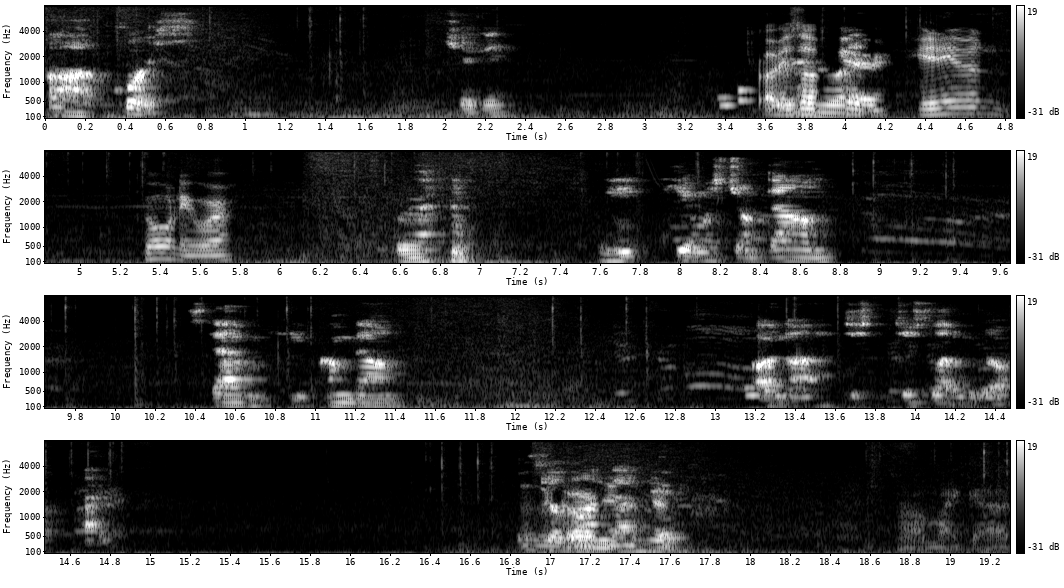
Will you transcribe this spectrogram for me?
Ah, of course. Chicken. Oh, he's up here. He didn't even go anywhere. he, he almost jumped down. Stab him. He come down. Oh no, just just let him go. Alright, There's a Kill the guard down in here. Oh my god.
